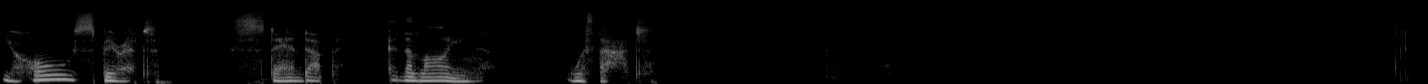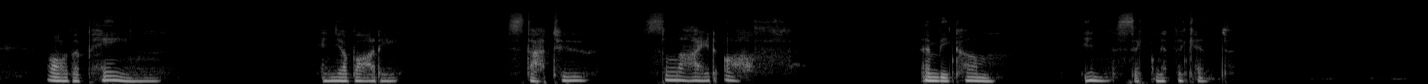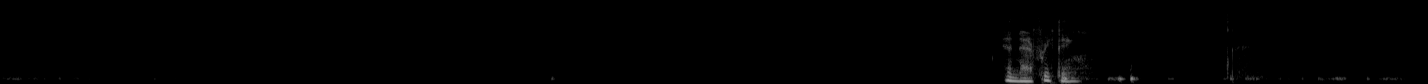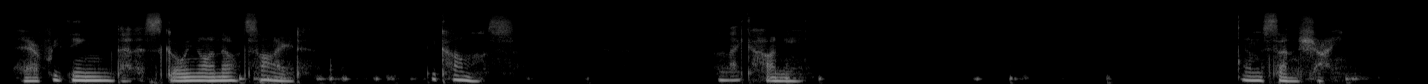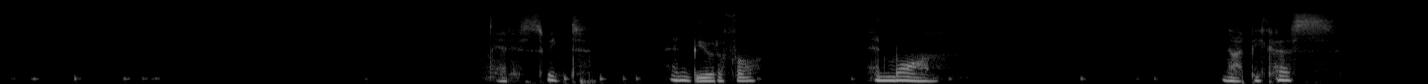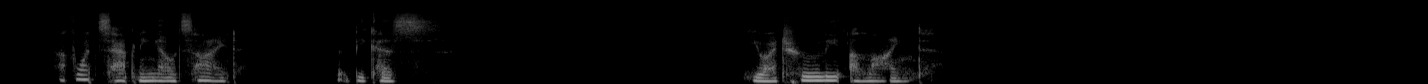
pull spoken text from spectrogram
Your whole spirit stand up and align with that. All the pain in your body start to slide off and become insignificant. And everything. Everything that is going on outside becomes like honey and sunshine. It is sweet and beautiful and warm not because of what's happening outside, but because you are truly aligned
